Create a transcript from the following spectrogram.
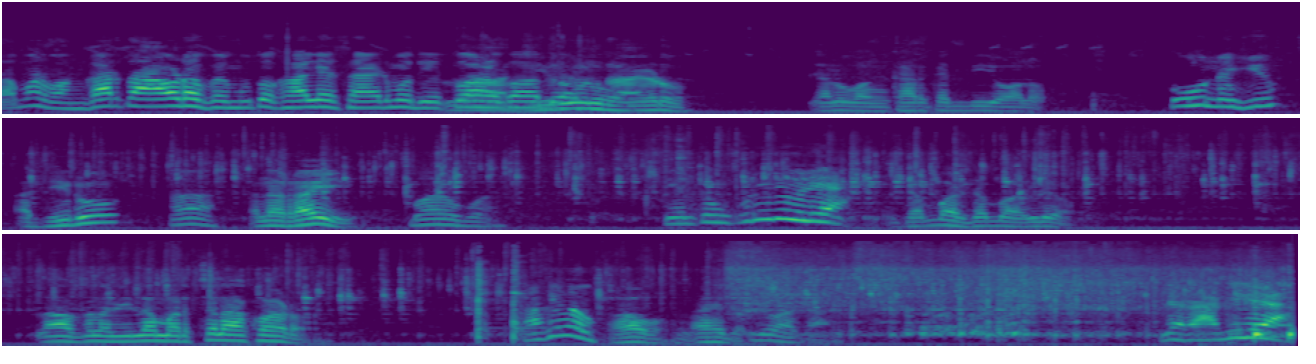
તમારે વંગાર તો આવડે ભાઈ હું તો ખાલી સાઈડમાં દેતો હળગાવ રાયડો. ચાલો વંકાર કરી દીવાનો હું નહીં આ જીરું હા. અને રઈ. બરોબર. તેલ તો ઉકળી રહ્યું લ્યા. જબર જબર લ્યો. લાવ પેલા લીલા મરચા નાખો હેડો. નાખી દઉં? આવો નાખી દઉં લે રાગી લ્યા.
